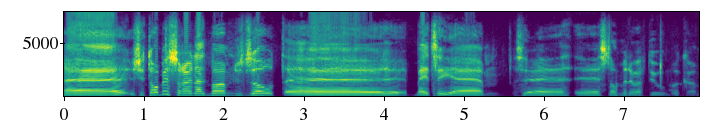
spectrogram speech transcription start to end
Euh, j'ai tombé sur un album nous autres. Euh, ben, tu sais, euh, euh, euh, Storm Meadow of Doom a comme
